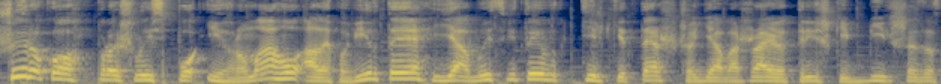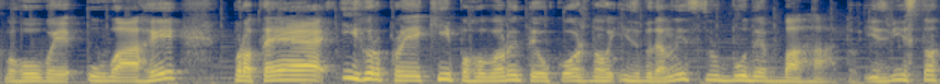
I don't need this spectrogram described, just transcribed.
Широко пройшлись по ігромагу, але повірте, я висвітив тільки те, що я вважаю трішки більше заслуговує уваги. Проте ігор, про які поговорити у кожного із видавництв, буде багато. І звісно,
